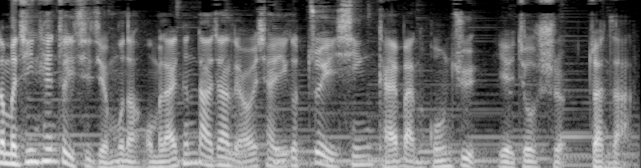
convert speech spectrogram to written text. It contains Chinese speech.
那么今天这一期节目呢，我们来跟大家聊一下一个最新改版的工具，也就是转展。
